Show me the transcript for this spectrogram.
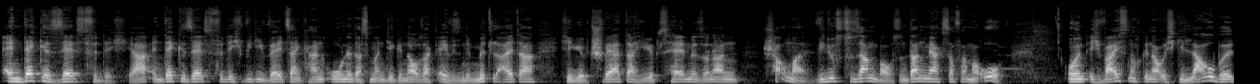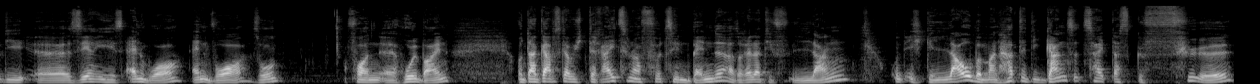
entdecke selbst für dich, ja, entdecke selbst für dich, wie die Welt sein kann, ohne dass man dir genau sagt, ey, wir sind im Mittelalter, hier gibt's Schwerter, hier gibt's Helme, sondern schau mal, wie du es zusammenbaust und dann merkst du auf einmal, oh, und ich weiß noch genau, ich glaube, die äh, Serie hieß N-War, N-War, so, von äh, Holbein. Und da gab es, glaube ich, 13 oder 14 Bände, also relativ lang. Und ich glaube, man hatte die ganze Zeit das Gefühl,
